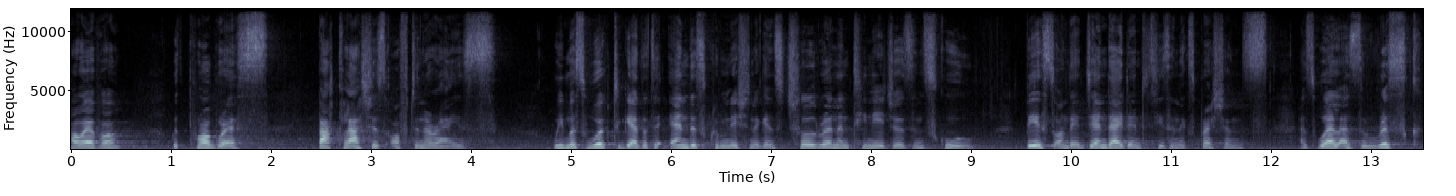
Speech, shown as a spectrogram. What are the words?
However, with progress, backlashes often arise. We must work together to end discrimination against children and teenagers in school based on their gender identities and expressions, as well as the risk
